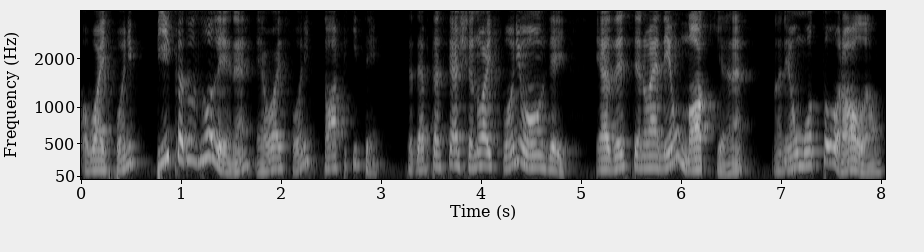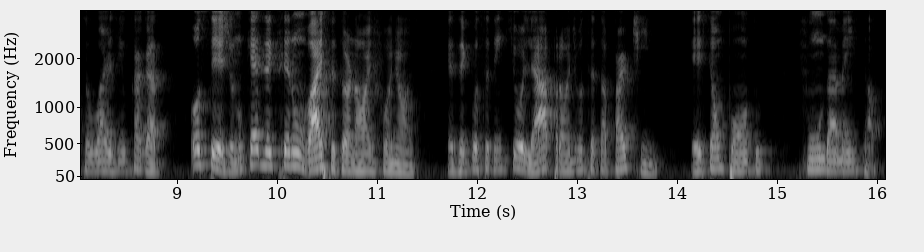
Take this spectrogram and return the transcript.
o iPhone pica dos rolês, né? É o iPhone top que tem. Você deve estar se achando o iPhone 11 aí. E às vezes você não é nem um Nokia, né? Não é nem um Motorola, um celularzinho cagado. Ou seja, não quer dizer que você não vai se tornar um iPhone 11. Quer dizer que você tem que olhar para onde você está partindo. Esse é um ponto fundamental.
